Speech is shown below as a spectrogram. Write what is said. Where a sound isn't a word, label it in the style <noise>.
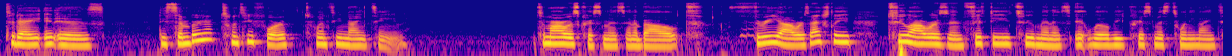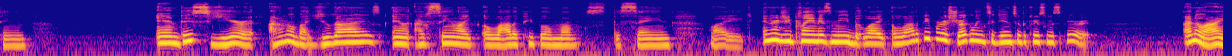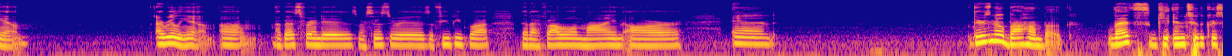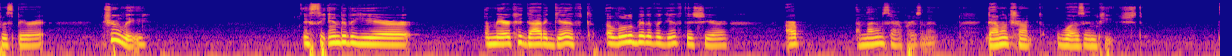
Today it is December 24th, 2019. Tomorrow is Christmas in about three hours, actually, two hours and 52 minutes. It will be Christmas 2019. And this year, I don't know about you guys, and I've seen like a lot of people amongst the same like energy plane is me, but like a lot of people are struggling to get into the Christmas spirit. I know I am. I really am. Um, my best friend is, my sister is, a few people I, that I follow online are, and there's no bah humbug. Let's get into the Christmas spirit. Truly. It's the end of the year. America got a gift, a little bit of a gift this year. Our, I'm not going to say our president, Donald Trump was impeached.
